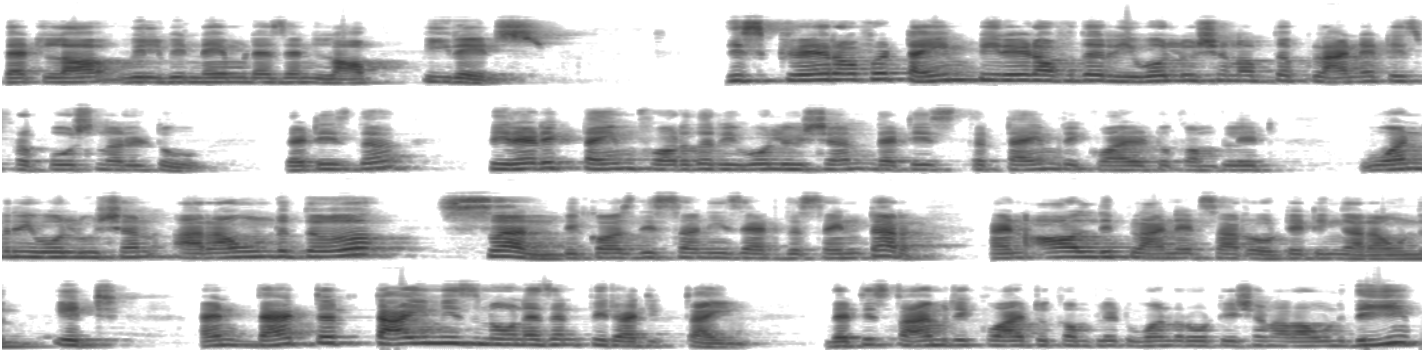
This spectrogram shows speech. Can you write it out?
That law will be named as an law of periods. The square of a time period of the revolution of the planet is proportional to that is the periodic time for the revolution that is the time required to complete one revolution around the sun because the sun is at the center and all the planets are rotating around it and that time is known as an periodic time. That is time required to complete one rotation around the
